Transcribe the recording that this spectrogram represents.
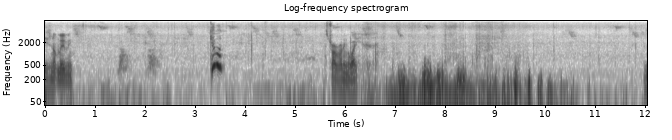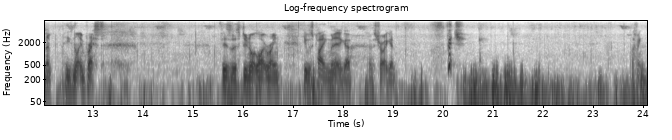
He's not moving. Come on. Let's try running away. Nope, he's not impressed. Vizslas do not like rain. He was playing a minute ago. Let's try again. Fetch! Nothing.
